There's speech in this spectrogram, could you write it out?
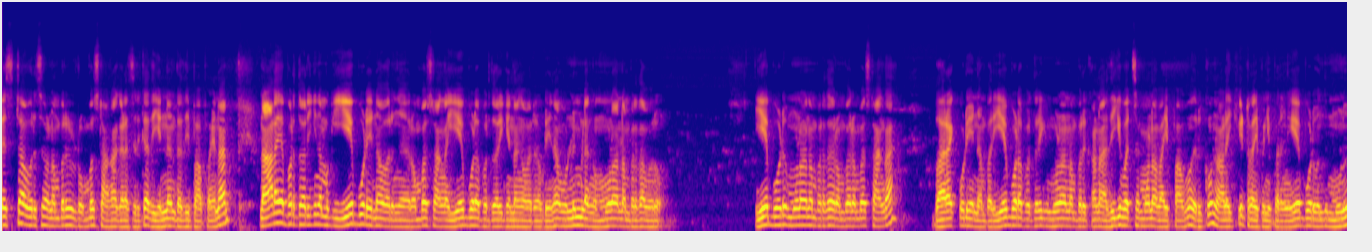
பெஸ்ட்டாக ஒரு சில நம்பர்கள் ரொம்ப ஸ்ட்ராங்காக கிடச்சிருக்கு. அது என்னன்றதை பார்ப்போம். ஏன்னா நாளைய பொறுத்த வரைக்கும் நமக்கு ஏ போர்டு என்ன வருங்க? ரொம்ப ஸ்ட்ராங்காக ஏ போர்டை பொறுத்த வரைக்கும் என்னங்க வரும்? அப்படின்னா ஒன்றும் இல்லைங்க மூணாம் நம்பர் தான் வரும். ஏ போர்டு மூணாம் நம்பர் தான் ரொம்ப ரொம்ப ஸ்ட்ராங்காக வரக்கூடிய நம்பர் ஏ போர்டை பொறுத்த வரைக்கும் மூணாம் நம்பருக்கான அதிகபட்சமான வாய்ப்பாகவும் இருக்கும். நாளைக்கு ட்ரை பண்ணி பாருங்கள் ஏ போர்டு வந்து மூணு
